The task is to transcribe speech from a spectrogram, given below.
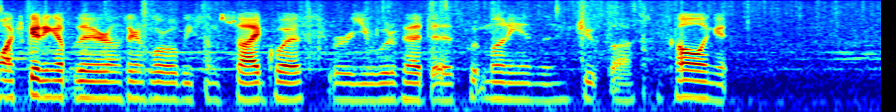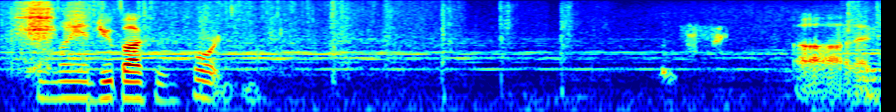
Watch getting up there on the second floor will be some side quest where you would have had to put money in the jukebox. I'm calling it. Putting money in the jukebox is important. Ah, that's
